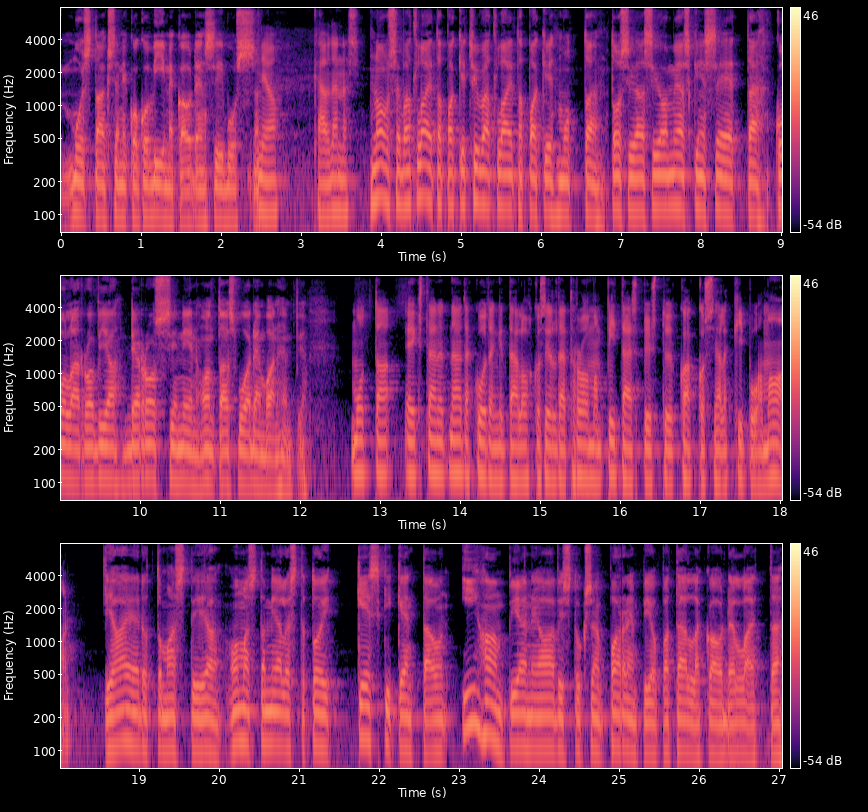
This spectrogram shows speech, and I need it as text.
muistaakseni koko viime kauden sivussa. Joo, käytännössä. Nousevat laitapakit, hyvät laitapakit, mutta tosiasia on myöskin se, että Kolarov ja De Rossi niin on taas vuoden vanhempia. Mutta eikö tämä nyt näytä kuitenkin tämä lohko siltä, että Rooman pitäisi pystyä kakkosijalle kipuamaan? Ja ehdottomasti, ja omasta mielestä toi keskikenttä on ihan pienen aavistuksen parempi jopa tällä kaudella, että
